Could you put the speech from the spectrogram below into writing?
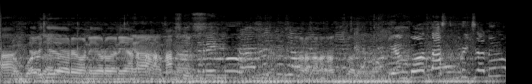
Ah, boleh kita reuni-reuni anak-anak kasus. Anak-anak kasus ada. Yang periksa dulu.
